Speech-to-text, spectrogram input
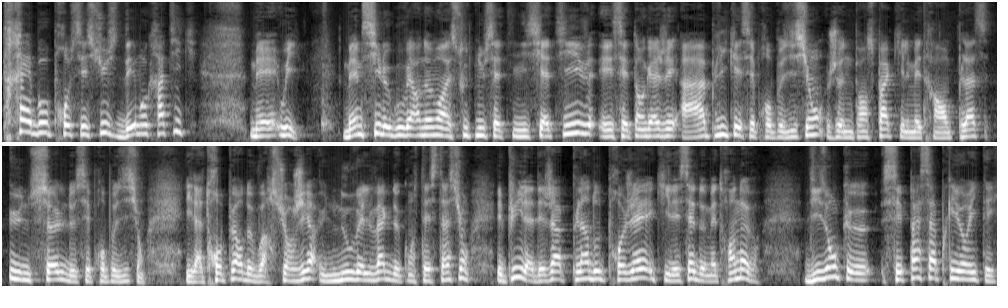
très beau processus démocratique. Mais oui, même si le gouvernement a soutenu cette initiative et s'est engagé à appliquer ses propositions, je ne pense pas qu'il mettra en place une seule de ces propositions. Il a trop peur de voir surgir une nouvelle vague de contestation. Et puis il a déjà plein d'autres projets qu'il essaie de mettre en œuvre. Disons que c'est pas sa priorité.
